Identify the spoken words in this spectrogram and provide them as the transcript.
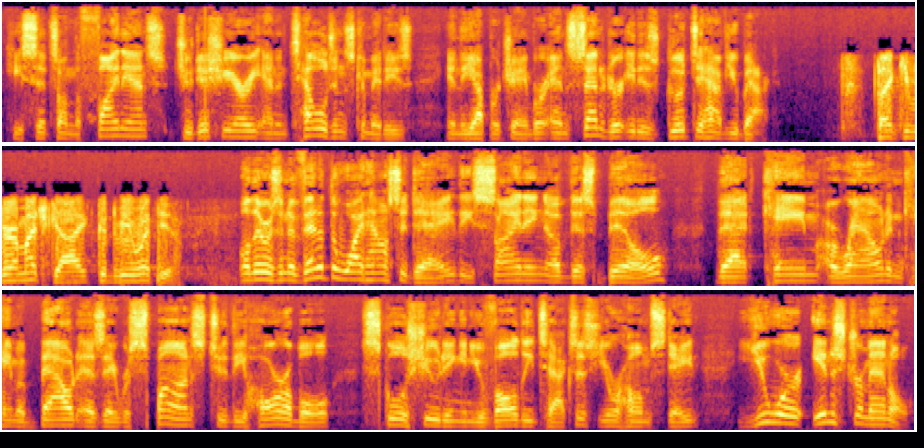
He sits on the Finance, Judiciary, and Intelligence Committees in the upper chamber. And, Senator, it is good to have you back. Thank you very much, Guy. Good to be with you. Well, there was an event at the White House today, the signing of this bill that came around and came about as a response to the horrible school shooting in Uvalde, Texas, your home state. You were instrumental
